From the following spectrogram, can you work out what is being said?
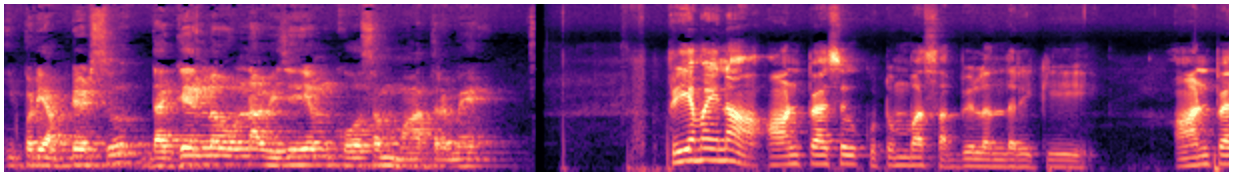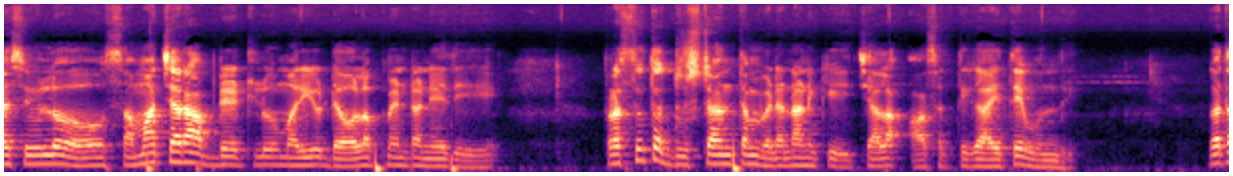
ఇప్పటి అప్డేట్స్ దగ్గరలో ఉన్న విజయం కోసం మాత్రమే. ప్రియమైన ఆన్ ప్యాసివ్ కుటుంబ సభ్యులందరికీ ఆన్ ప్యాసివ్లో సమాచార అప్డేట్లు మరియు డెవలప్మెంట్ అనేది ప్రస్తుత దృష్టాంతం వినడానికి చాలా ఆసక్తిగా అయితే ఉంది. గత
